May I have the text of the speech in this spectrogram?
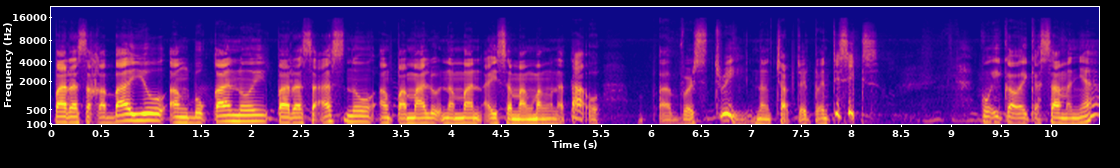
para sa kabayo, ang bukanoy para sa asno, ang pamalo naman ay sa mangmang na tao. Uh, verse 3 ng chapter 26. Kung ikaw ay kasama niya,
